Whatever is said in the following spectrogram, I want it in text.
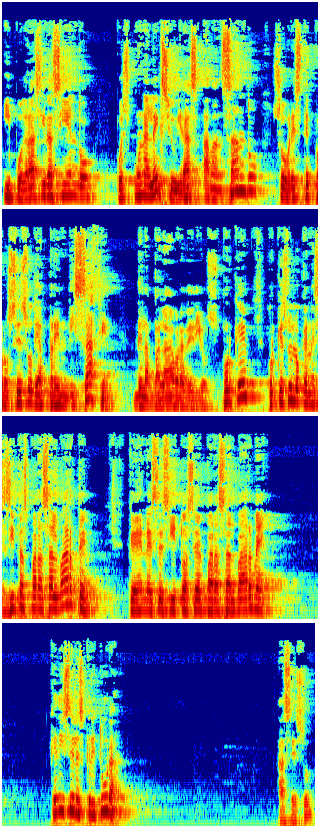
y podrás ir haciendo pues una lección, irás avanzando sobre este proceso de aprendizaje de la palabra de Dios. ¿Por qué? Porque eso es lo que necesitas para salvarte. ¿Qué necesito hacer para salvarme? ¿Qué dice la escritura? Haz eso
